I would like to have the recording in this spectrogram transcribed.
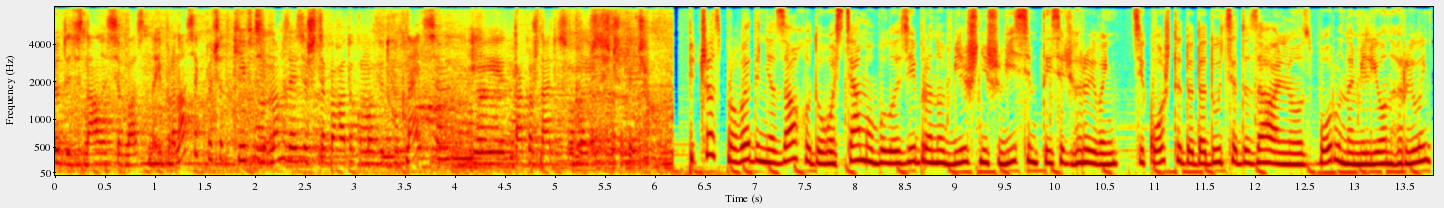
люди дізналися власне і про нас як початківців. Нам здається, що це багато кому відгукнеться і також знайде свого читача. Під час проведення заходу гостями було зібрано більш ніж 8 тисяч гривень. Ці кошти додадуться до загального збору на мільйон гривень,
